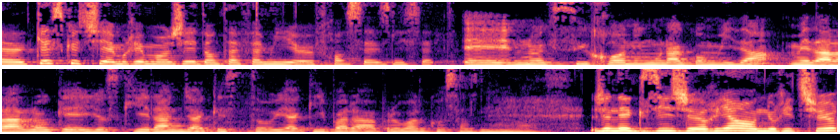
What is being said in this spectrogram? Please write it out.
Euh, Qu'est-ce que tu aimerais manger dans ta famille euh, française, Lisette? Eh, no exijo ninguna comida, me darán lo que ellos quieran ya que estoy aquí para probar cosas nuevas. Je n'exige rien en nourriture,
